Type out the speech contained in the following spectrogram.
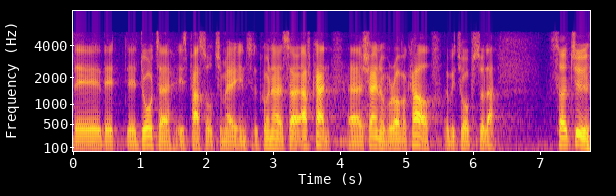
their, their, daughter is puzzled to marry into the kuna. So, afkan, She'eno barova kahal, bitor psula. So too,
